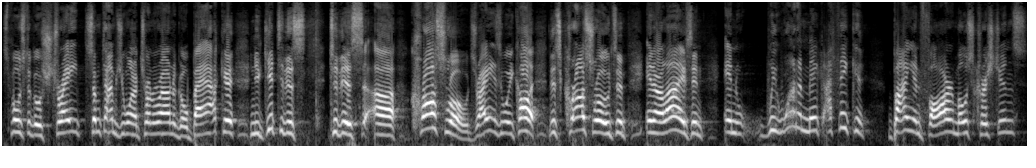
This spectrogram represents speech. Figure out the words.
supposed to go straight. Sometimes you want to turn around and go back. And you get to this, to this uh, crossroads, right? Is what we call it. This crossroads in our lives. And, and we want to make, I think, by and far, most Christians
